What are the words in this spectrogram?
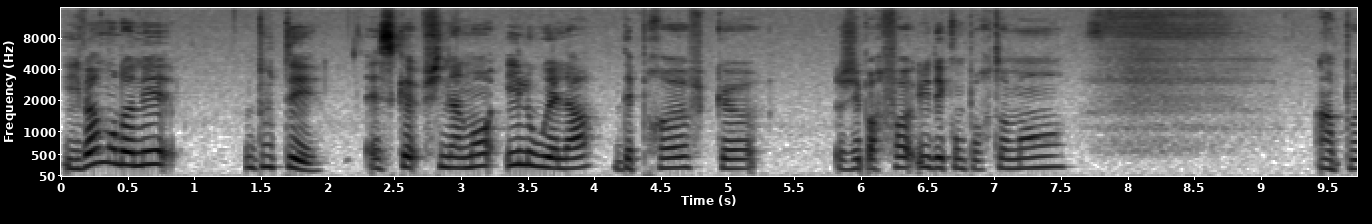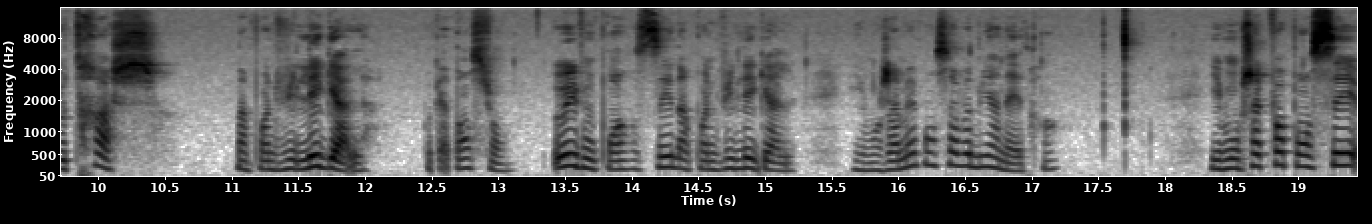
il va à un moment donné douter. Est-ce que finalement, il ou elle a des preuves que j'ai parfois eu des comportements un peu trash d'un point de vue légal? Donc attention, eux, ils vont penser d'un point de vue légal. Ils vont jamais penser à votre bien-être. Hein. Ils vont chaque fois penser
